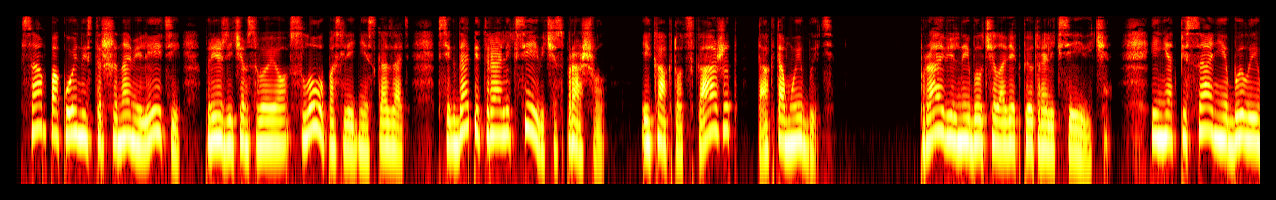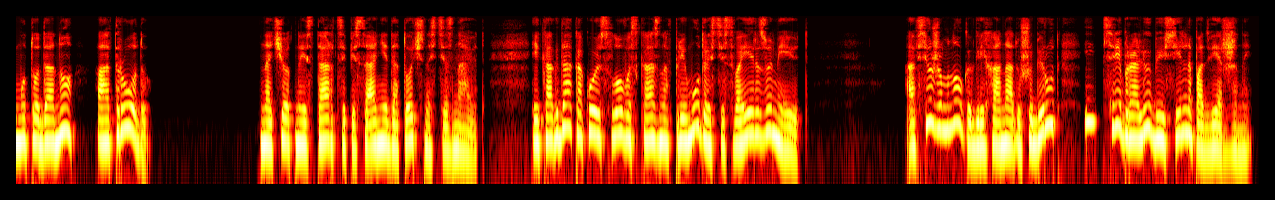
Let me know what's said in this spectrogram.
Сам покойный старшина Милетий, прежде чем свое слово последнее сказать, всегда Петра Алексеевича спрашивал, и как тот скажет, так тому и быть. Правильный был человек Петр Алексеевича, и не от Писания было ему то дано, а от роду. Начетные старцы Писания до точности знают, и когда какое слово сказано в премудрости своей разумеют, а все же много греха на душу берут и сребролюбию сильно подвержены.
